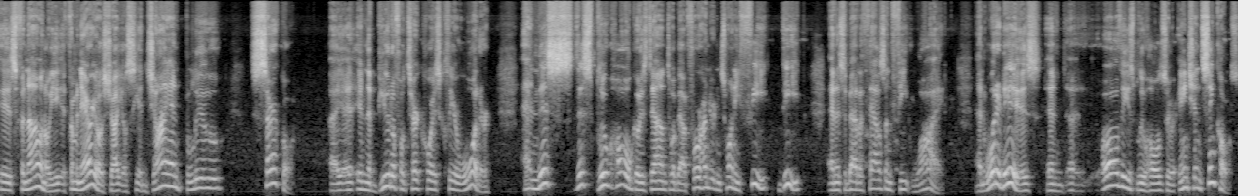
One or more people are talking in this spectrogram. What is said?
is phenomenal. You, from an aerial shot, you'll see a giant blue circle uh, in the beautiful turquoise clear water. And this this blue hole goes down to about 420 feet deep, and it's about a thousand feet wide. And what it is, and uh, all these blue holes are ancient sinkholes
